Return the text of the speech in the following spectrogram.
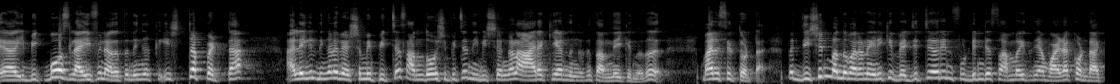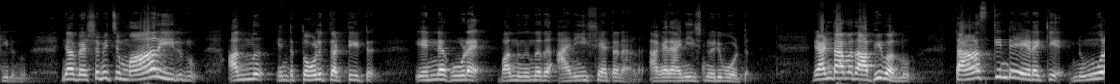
ഏർ, ഈ ബിഗ് ബോസ് ലൈഫിനകത്ത് നിങ്ങൾക്ക് ഇഷ്ടപ്പെട്ട അല്ലെങ്കിൽ നിങ്ങളെ വിഷമിപ്പിച്ച സന്തോഷിപ്പിച്ച നിമിഷങ്ങൾ ആരൊക്കെയാണ് നിങ്ങൾക്ക് തന്നേക്കുന്നത്? മനസ്സിൽ തൊട്ട്. ഇപ്പം ജിഷിൻ വന്ന് പറയണത് എനിക്ക് വെജിറ്റേറിയൻ ഫുഡിന്റെ സമയത്ത് ഞാൻ വഴക്കുണ്ടാക്കിയിരുന്നു. ഞാൻ വിഷമിച്ച് മാറിയിരുന്നു. അന്ന് എന്റെ തോളി തട്ടിയിട്ട് എന്നെ കൂടെ വന്ന് നിന്നത് അനീഷേട്ടനാണ്. അങ്ങനെ അനീഷിന് ഒരു വോട്ട്. രണ്ടാമത് അഭി വന്നു. ടാസ്കിന്റെ ഇടയ്ക്ക് നൂറ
